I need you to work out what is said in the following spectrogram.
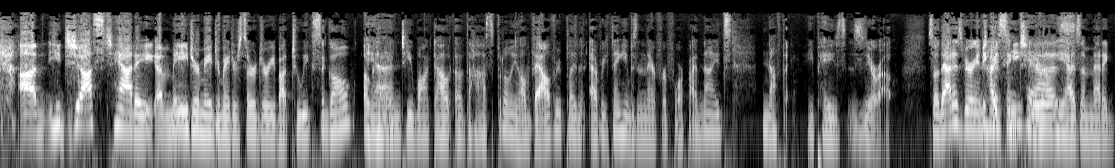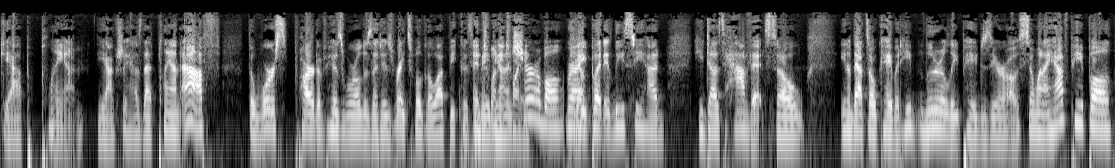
um, he just had a, a major, major, major surgery about two weeks ago, Okay. and he walked out of the hospital. You know, valve replacement, everything. He was in there for four or five nights. Nothing. He pays zero. So that is very enticing he too. has- He has a Medigap plan. He actually has that plan F. The worst part of his world is that his rates will go up because he In may be 2020. uninsurable, right? Yep. But at least he had, he does have it. So, you know, that's okay. But he literally paid zero. So when I have people,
